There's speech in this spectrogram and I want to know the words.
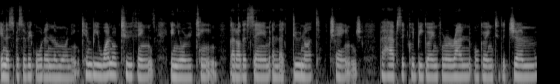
in a specific order in the morning. It can be one or two things in your routine that are the same and that do not change. Perhaps it could be going for a run or going to the gym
